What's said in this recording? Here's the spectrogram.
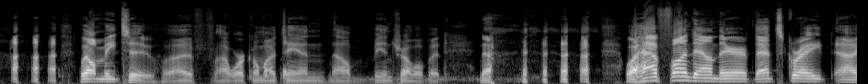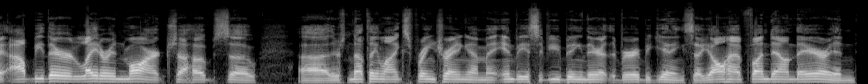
well, me too. Uh, if I work on my tan, I'll be in trouble. But no. well, have fun down there. That's great. Uh, I'll be there later in March. I hope so. Uh, there's nothing like spring training. I'm envious of you being there at the very beginning. So y'all have fun down there, and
